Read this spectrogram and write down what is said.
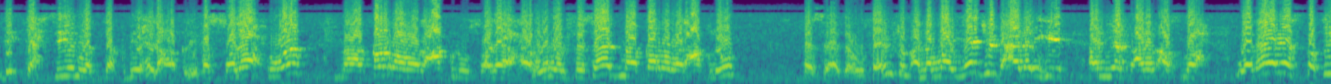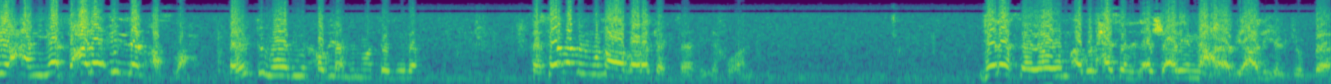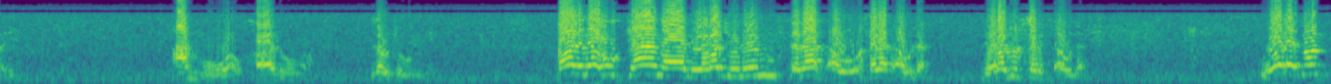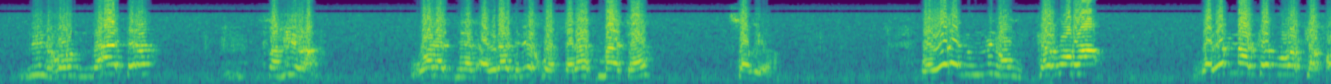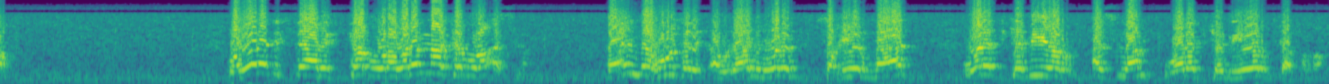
بالتحسين والتقبيح العقلي. فالصلاح هو ما قرر العقل صلاحه والفساد ما قرر العقل فساده. فهمتم أن الله يجب عليه أن يفعل الأصلح ولا يستطيع أن يفعل إلا الأصلح. فهمتم هذه القضية عند المعتزلة؟ فسبب المناظرة كالتالي إخوان جلس يوم أبو الحسن الأشعري مع أبي علي الجبائي عمه أو خاله زوج أمه قال له كان لرجل ثلاث أو ثلاث أولاد لرجل ثلاث أولاد. ولد منهم مات صغيرا. ولد من الأولاد الإخوة الثلاث مات صغيرا. وولد منهم كبر ولما كبر كفر. وولد الثالث كبر ولما كبر أسلم. فعنده ثلاث أولاد الولد صغير مات ولد كبير أسلم ولد كبير كفر.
